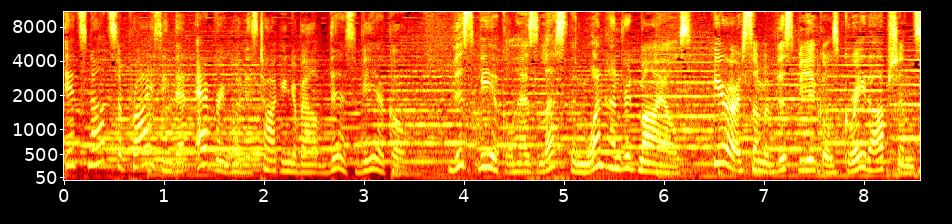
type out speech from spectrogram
it's not surprising that everyone is talking about this vehicle. This vehicle has less than 100 miles. Here are some of this vehicle's great options.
